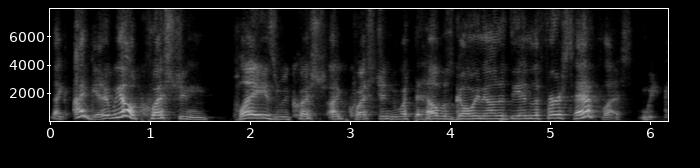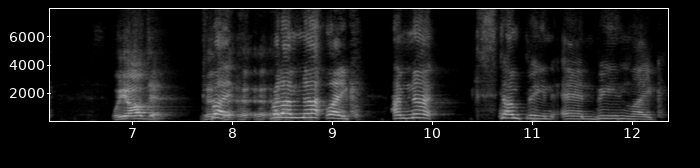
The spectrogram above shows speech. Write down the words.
like I get it. We all question plays. We question I questioned what the hell was going on at the end of the first half last week. We all did. But- But I'm not like I'm not stumping and being like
